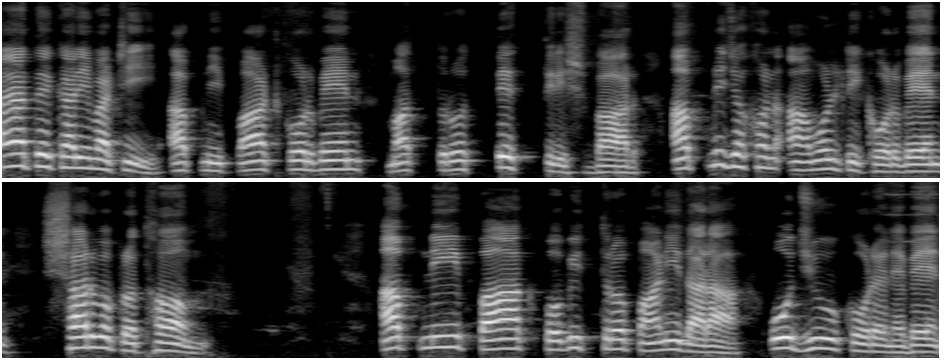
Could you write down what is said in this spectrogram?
আয়াতে কারিমাটি আপনি পাঠ করবেন মাত্র তেত্রিশ বার। আপনি যখন আমলটি করবেন, সর্বপ্রথম আপনি পাক পবিত্র পানি দ্বারা অজু করে নেবেন,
